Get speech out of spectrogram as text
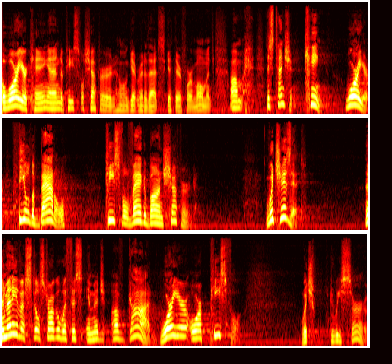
a warrior king and a peaceful shepherd. And we'll get rid of that skit there for a moment. Um, this tension king, warrior, field of battle, peaceful vagabond shepherd. Which is it? And many of us still struggle with this image of God, warrior or peaceful. Which do we serve?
